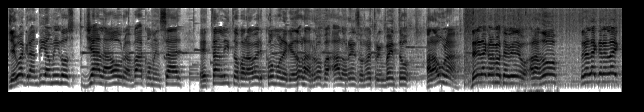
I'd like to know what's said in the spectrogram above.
Llegó el gran día, amigos. Ya la obra va a comenzar. ¿Están listos para ver cómo le quedó la ropa a Lorenzo, nuestro invento? A la una, denle like ahora mismo este video. A las dos, denle like, denle like.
